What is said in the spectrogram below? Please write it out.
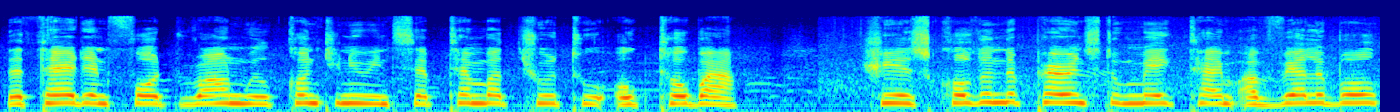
The third and fourth round will continue in September through to October. She has called on the parents to make time available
